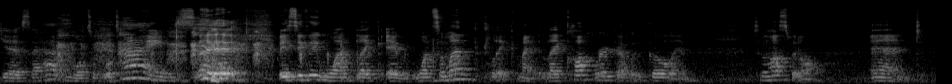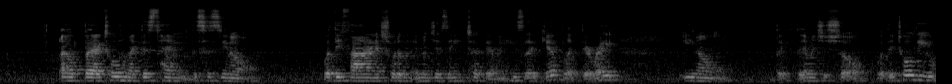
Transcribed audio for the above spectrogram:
"Yes, I have multiple times." Basically, one like every, once a month, like my like clockwork, I would go in to the hospital, and uh, but I told him like this time, this is you know what they found, and I showed him the images, and he took them, and he's like, "Yep, like they're right," you know, like the images show what they told you.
